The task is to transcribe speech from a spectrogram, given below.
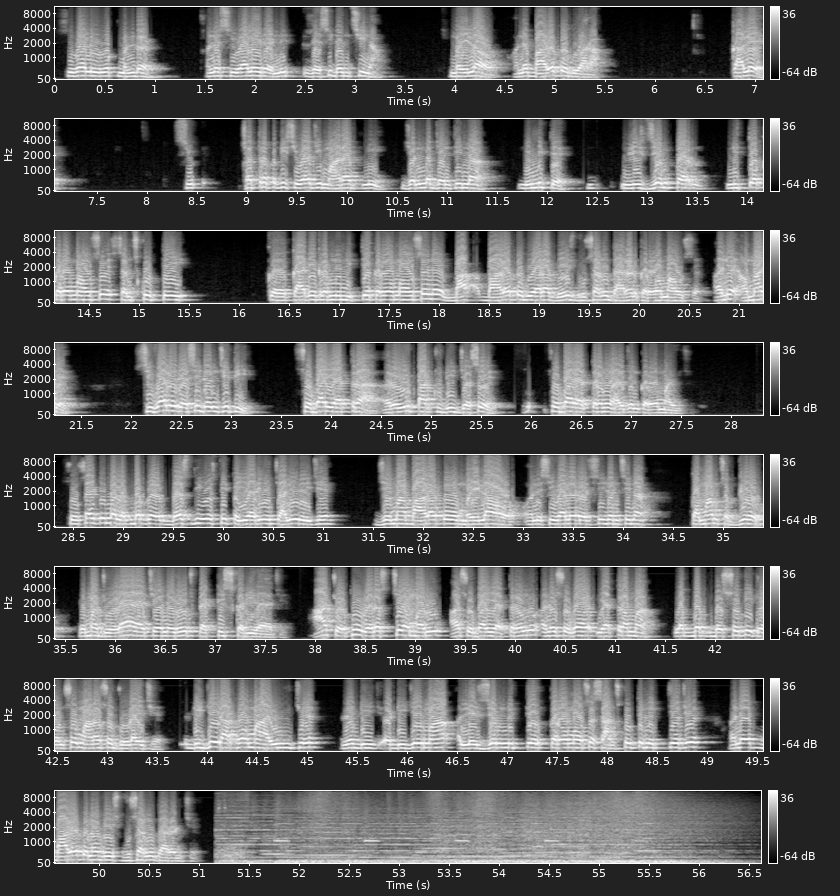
શિવાલય યુવક મંડળ અને શિવાલય રેસિડેન્સીના મહિલાઓ અને બાળકો દ્વારા કાલે છત્રપતિ શિવાજી મહારાજની જન્મ જયંતિના નિમિત્તે મ્યુઝિયમ પર નૃત્ય કરવામાં આવશે, સંસ્કૃતિ કાર્યક્રમનું નૃત્ય કરવામાં આવશે અને બાળકો દ્વારા વેશભૂષાનું ધારણ કરવામાં આવશે. અને અમારે શિવાલય રેસિડેન્સીથી શોભાયાત્રા રવિ પાર્ક સુધી જશે. શોભાયાત્રાનું આયોજન કરવામાં આવ્યું છે. સોસાયટીમાં લગભગ દસ દિવસથી તૈયારીઓ ચાલી રહી છે, જેમાં બાળકો, મહિલાઓ અને શિવાલય રેસિડેન્સીના તમામ સભ્યો એમાં જોડાયા છે અને રોજ પ્રેક્ટિસ કરી રહ્યા છે. આ ચોથું વર્ષ છે અમારું આ શોભાયાત્રાનું અને શોભાયાત્રામાં લગભગ બસો થી ત્રણસો માણસો જોડાય છે. ડીજે રાખવામાં આવ્યું છે અને ડીજેમાં લેઝિયમ નૃત્ય કરવામાં આવશે, સાંસ્કૃતિક નૃત્ય છે અને બાળકોના વેશભૂષાનું ધારણ છે.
